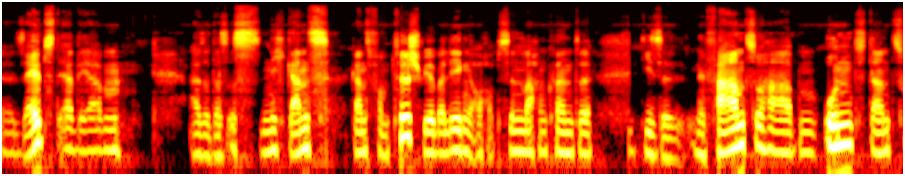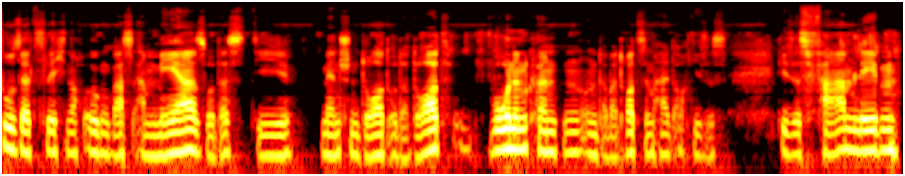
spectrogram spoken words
äh, selbst erwerben. Also das ist nicht ganz, ganz vom Tisch. Wir überlegen auch, ob es Sinn machen könnte, diese eine Farm zu haben und dann zusätzlich noch irgendwas am Meer, sodass die Menschen dort oder dort wohnen könnten und aber trotzdem halt auch dieses, dieses Farmleben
